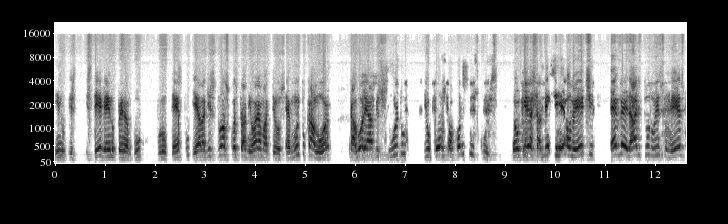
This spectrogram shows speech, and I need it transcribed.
indo, esteve aí no Pernambuco por um tempo e ela disse duas coisas para mim: olha, Matheus, é muito calor, calor é absurdo e o povo só come cuscuz. Então eu queria saber se realmente é verdade tudo isso mesmo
